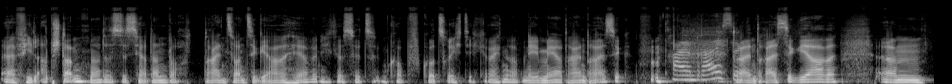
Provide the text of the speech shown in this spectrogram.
äh, viel Abstand. Ne? Das ist ja dann doch 23 Jahre her, wenn ich das jetzt im Kopf kurz richtig gerechnet habe. Nee, mehr, 33. 33. 33 Jahre. Ähm,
